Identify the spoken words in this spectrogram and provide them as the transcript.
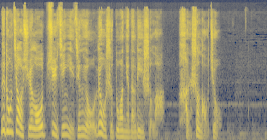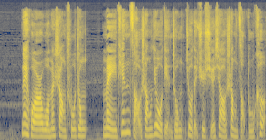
那栋教学楼距今已经有六十多年的历史了，很是老旧。那会儿我们上初中，每天早上六点钟就得去学校上早读课。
